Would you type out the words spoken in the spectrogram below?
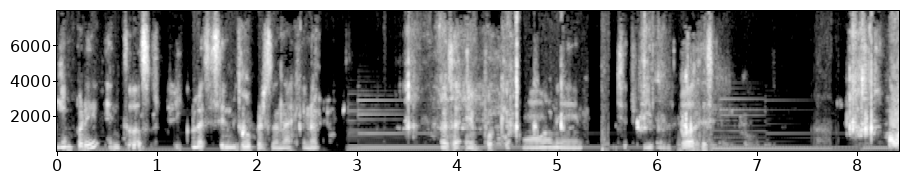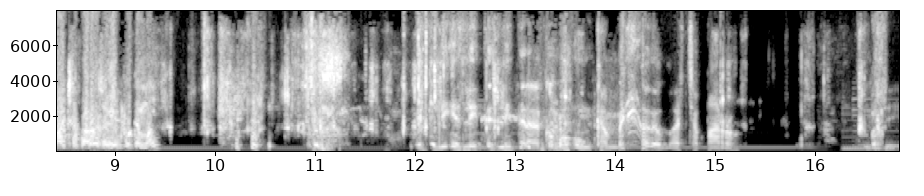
siempre en todas sus películas es el mismo personaje, ¿no? O sea, en Pokémon, en en todas esas. Omar Chaparro salió en Pokémon. Es, li- es li- es literal como un cameo de Omar Chaparro. Sí.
